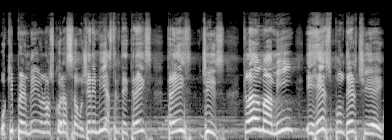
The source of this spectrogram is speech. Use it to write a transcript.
o que permeia o nosso coração. Jeremias 33, 3 diz: Clama a mim e responder-te-ei,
